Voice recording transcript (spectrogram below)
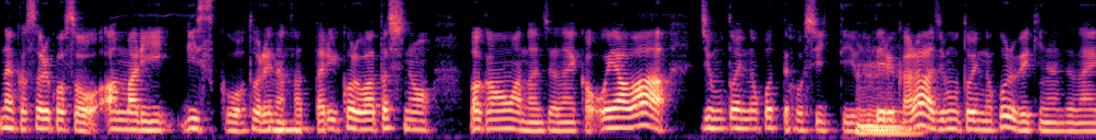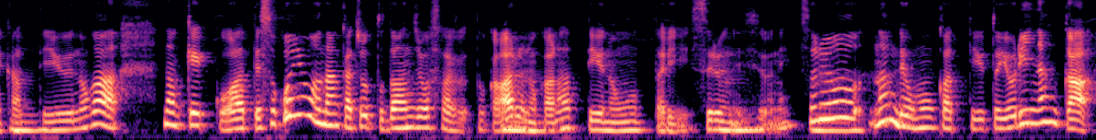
なんかそれこそあんまりリスクを取れなかったり、これ私のわがままなんじゃないか親は地元に残ってほしいって言ってるから、地元に残るべきなんじゃないかっていうのがなんか結構あってそこにもなんかちょっと男女差とかあるのかなっていうのを思ったりするんですよね。それをなんで思うかっていうとよりなんか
